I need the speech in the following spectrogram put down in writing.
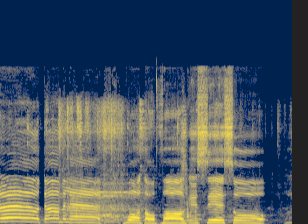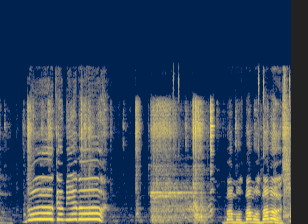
¡Oh, tómala! What the fuck, ¿qué es eso? ¡No, qué miedo! Vamos, vamos, vamos.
